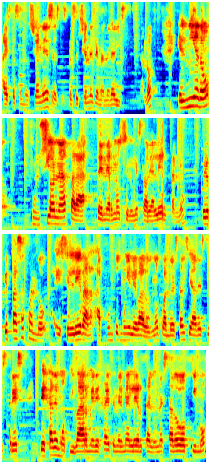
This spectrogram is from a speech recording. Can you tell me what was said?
a estas emociones, a estas percepciones de manera distinta, ¿no? El miedo funciona para tenernos en un estado de alerta, ¿no? Pero ¿qué pasa cuando eh, se eleva a puntos muy elevados, ¿no? Cuando esta ansiedad, este estrés deja de motivarme, deja de tenerme alerta en un estado óptimo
